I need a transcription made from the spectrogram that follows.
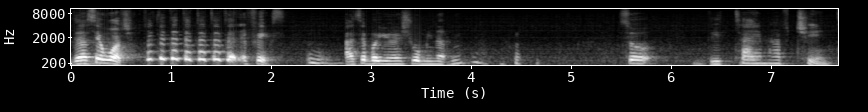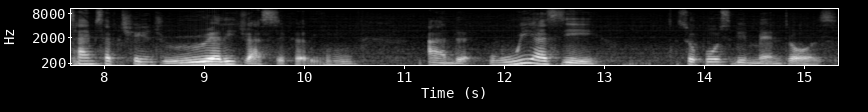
they say, watch, fix. I said, but you ain't show me nothing. so the time have changed. Times have changed really drastically. And we as the supposed to be mentors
